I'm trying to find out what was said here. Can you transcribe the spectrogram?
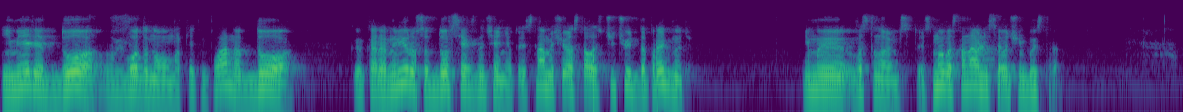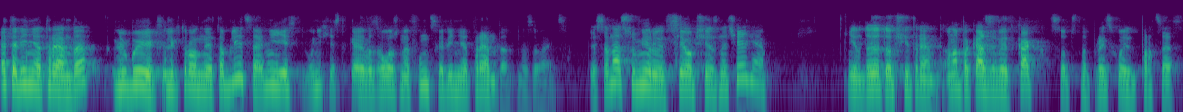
имели до ввода нового маркетинг-плана, до коронавируса, до всех значений. То есть нам еще осталось чуть-чуть допрыгнуть, и мы восстановимся. То есть мы восстанавливаемся очень быстро. Это линия тренда. Любые электронные таблицы, они есть, у них есть такая заложенная функция, линия тренда называется. То есть она суммирует все общие значения, и выдает общий тренд. Она показывает, как, собственно, происходит процесс.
